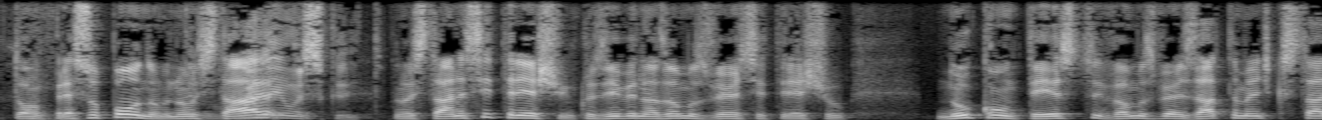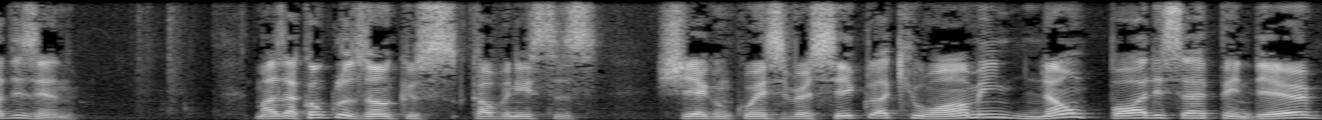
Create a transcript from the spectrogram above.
Estão pressupondo, não, está, não, escrito. não está nesse trecho. Inclusive, nós vamos ver esse trecho no contexto e vamos ver exatamente o que está dizendo. Mas a conclusão que os calvinistas chegam com esse versículo é que o homem não pode se arrepender,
